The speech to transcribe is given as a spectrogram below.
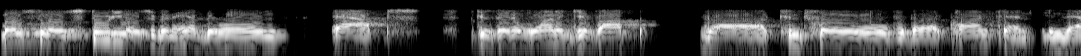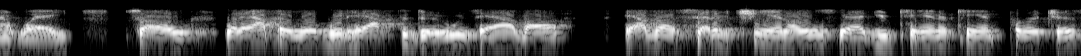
most of those studios are going to have their own apps because they don't want to give up the control over the content in that way. So what Apple would have to do is have a have a set of channels that you can or can't purchase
